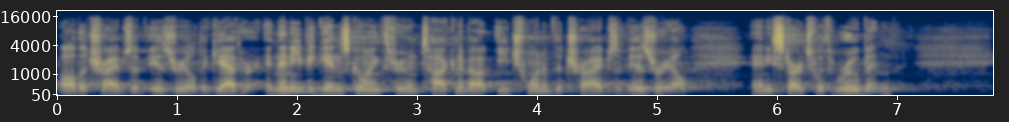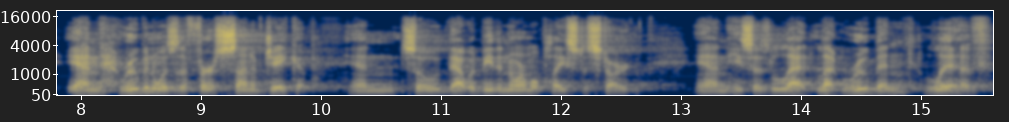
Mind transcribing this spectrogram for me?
all the tribes of Israel together. And then he begins going through and talking about each one of the tribes of Israel. And he starts with Reuben. And Reuben was the first son of Jacob. And so that would be the normal place to start. And he says, let, let Reuben live.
